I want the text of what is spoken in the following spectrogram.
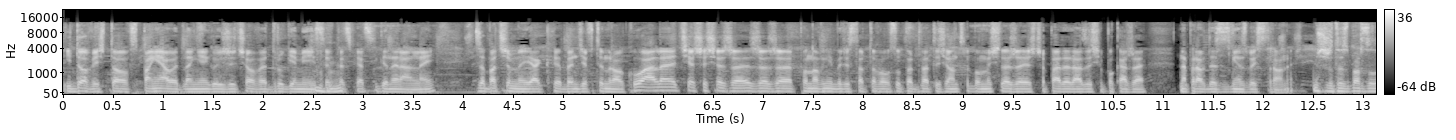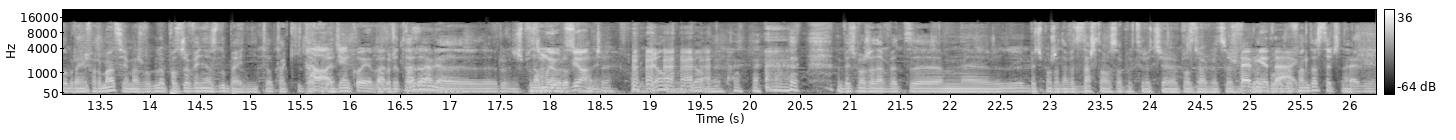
i dowieść to wspaniałe dla niego i życiowe drugie miejsce w klasyfikacji generalnej. Zobaczymy, jak będzie w tym roku, ale cieszę się, że, że, że ponownie będzie startował Super 2000, bo myślę, że jeszcze parę razy się pokaże naprawdę z niezłej strony. Myślę, że to jest bardzo dobra informacja. Masz w ogóle pozdrowienia z Lubeni. To taki dobry, dziękuję dobry bardzo, teren. pozdrawiam. E, Również No, mój ulubiony. słuchaczy. Ulubiony, ulubiony. być może nawet e, być może nawet znasz tą osobę, która cię pozdrawia, co już w ogóle Pewnie tak. fantastyczne. Pewnie.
